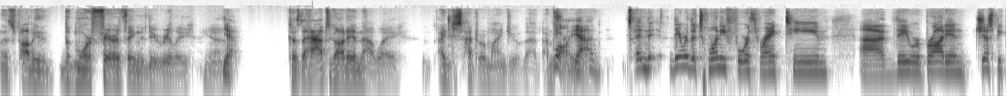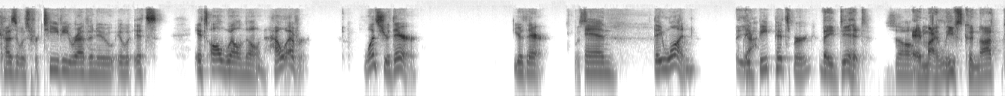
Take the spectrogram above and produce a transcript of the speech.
That's probably the more fair thing to do, really. Yeah. Yeah. Because the Habs got in that way. I just had to remind you of that. I'm well, sure. yeah, and they were the 24th ranked team. Uh, they were brought in just because it was for TV revenue. It, it's it's all well known. However, once you're there, you're there, Listen, and they won. They yeah, beat Pittsburgh. they did. So And my Leafs could not.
